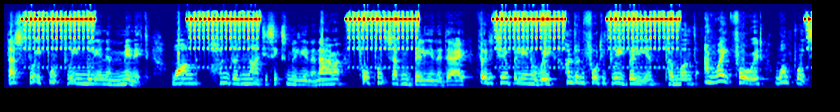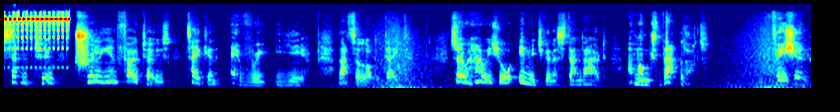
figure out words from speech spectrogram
That's 3.3 million a minute, 196 million an hour, 4.7 billion a day, 32 billion a week, 143 billion per month, and wait for it, 1.72 trillion photos taken every year. That's a lot of data. So how is your image going to stand out amongst that lot? Vision.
